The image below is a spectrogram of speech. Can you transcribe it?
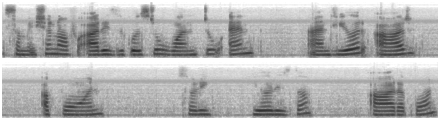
Summation of r is equals to 1 to n. And here r upon sorry here is the r upon.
